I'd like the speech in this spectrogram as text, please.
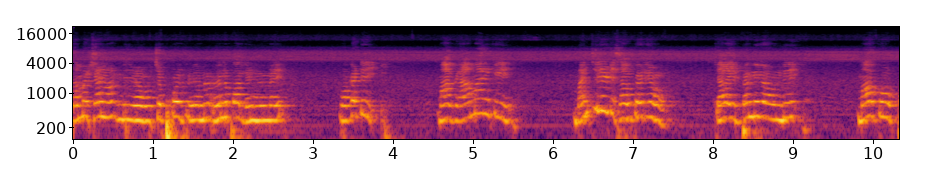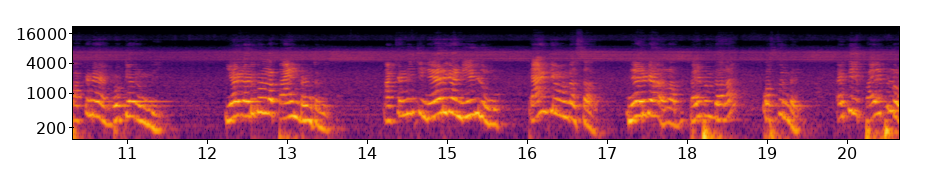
సమస్యను నేను చెప్పుకోవాల్సిన విన్నపాలు ఉన్నాయి? ఒకటి మా గ్రామానికి మంచినీటి సౌకర్యం చాలా ఇబ్బందిగా ఉంది. మాకు పక్కనే బొగ్గేరు ఉంది. ఏడు అడుగుల పాయింట్ ఉంటుంది. అక్కడి నుంచి నేరుగా నీళ్ళు ట్యాంకీ ఉండదు సార్. నేరుగా పైపుల ద్వారా వస్తున్నాయి. అయితే ఈ పైపులు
